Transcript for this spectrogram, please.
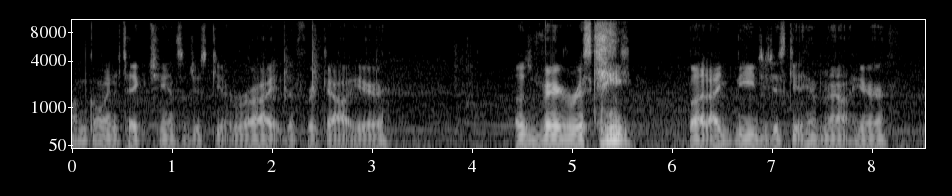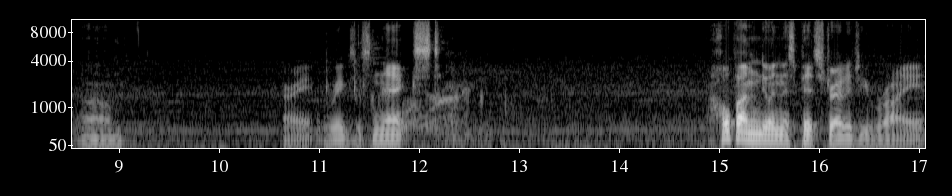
I'm going to take a chance and just get right the frick out here. That was very risky, but I need to just get him out here. Um, Alright, Riggs is next. I hope I'm doing this pit strategy right.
